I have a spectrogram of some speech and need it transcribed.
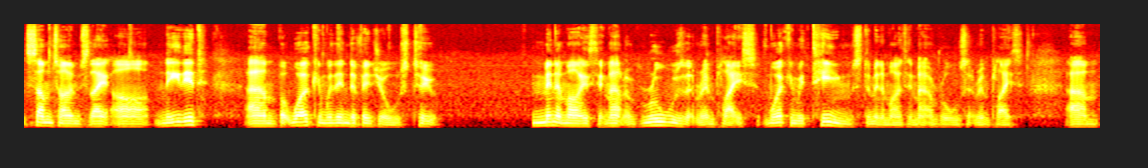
sometimes they are needed, um, but working with individuals to minimize the amount of rules that are in place, working with teams to minimize the amount of rules that are in place, um,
